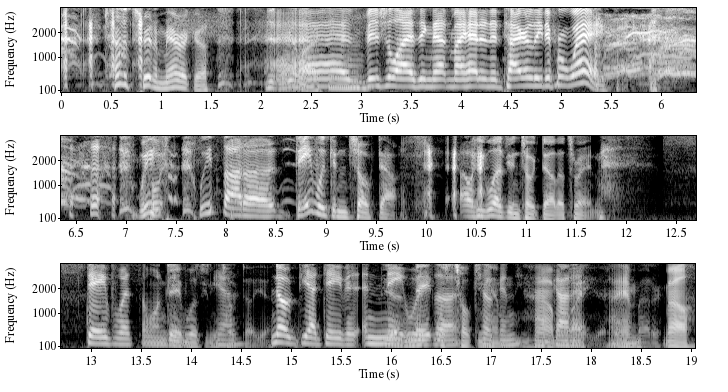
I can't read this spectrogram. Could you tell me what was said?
now that you're in America, didn't realize. Uh, visualizing that in my head an entirely different way. we we thought uh, Dave was getting choked out. Oh, he was getting choked out. That's right. Dave was the one. Dave getting- was getting choked out, yeah. No, yeah, David and Yeah, Nate was Nate the was choking him. Oh, Got boy. it. I Doesn't am. matter. Well,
